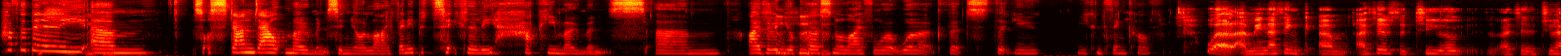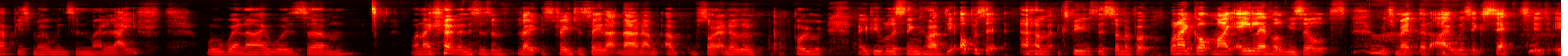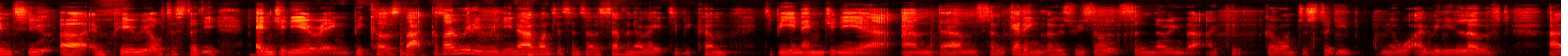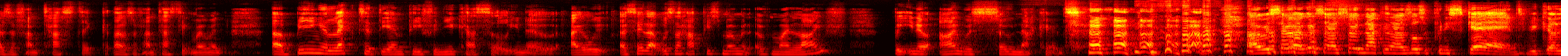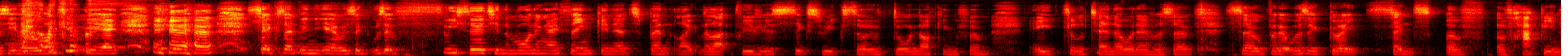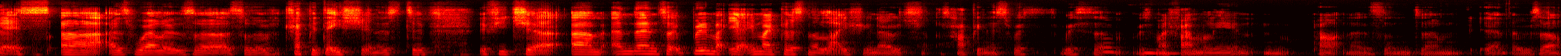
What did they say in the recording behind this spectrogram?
Have there been any um, sort of standout moments in your life? Any particularly happy moments, um, either in your personal life or at work, that that you you can think of? Well, I mean, I think um, I think the two I'd say the two happiest moments in my life were when I was um, when I got, and this is a very strange to say that now, and I'm, I'm sorry, I know there are probably many people listening who had the opposite um, experience this summer, but when I got my A level results, which meant that I was accepted into uh, Imperial to study engineering, because that, because I really, really, you know, I wanted since I was seven or eight to become, to be an engineer, and um, so getting those results and knowing that I could go on to study, you know, what I really loved, that was a fantastic, that was a fantastic moment uh, being elected the MP for Newcastle, you know, I always, I say that was the happiest moment of my life. But you know, I was so knackered. I was so I to say I was so knackered. And I was also pretty scared because you know, once you, you know, yeah, so because I've been, you know, was it was it three thirty in the morning, I think, and I'd spent like the like, previous six weeks sort of door knocking from eight till ten or whatever. So, so, but it was a great sense of of happiness uh, as well as uh, sort of trepidation as to the future. Um, and then, so, but in my yeah, in my personal life, you know, it's, it's happiness with with um, with mm. my family and, and partners, and um, yeah, those are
